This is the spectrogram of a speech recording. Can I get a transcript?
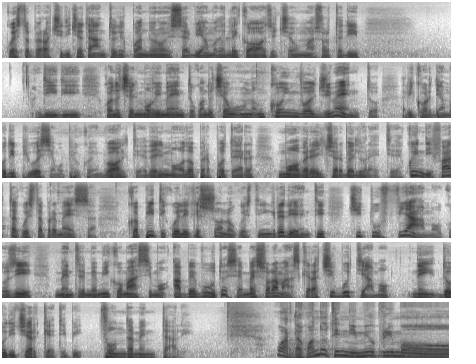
questo però ci dice tanto che quando noi osserviamo delle cose, c'è una sorta di, di, di, quando c'è il movimento, quando c'è un, un, coinvolgimento, ricordiamo di più e siamo più coinvolti ed è il modo per poter muovere il cervello rettile. Quindi fatta questa premessa, capiti quelli che sono questi ingredienti, ci tuffiamo così, mentre il mio amico Massimo ha bevuto e si è messo la maschera, ci buttiamo nei 12 archetipi fondamentali. Guarda, quando tenni primo,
